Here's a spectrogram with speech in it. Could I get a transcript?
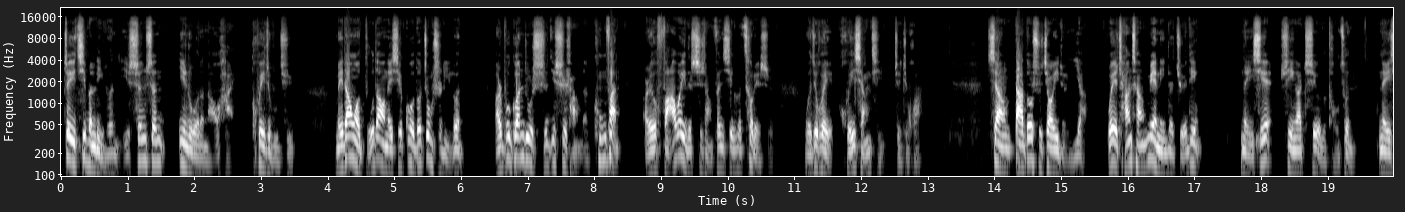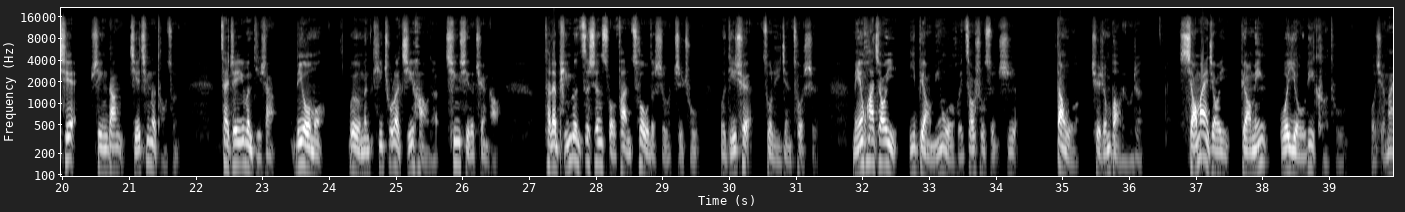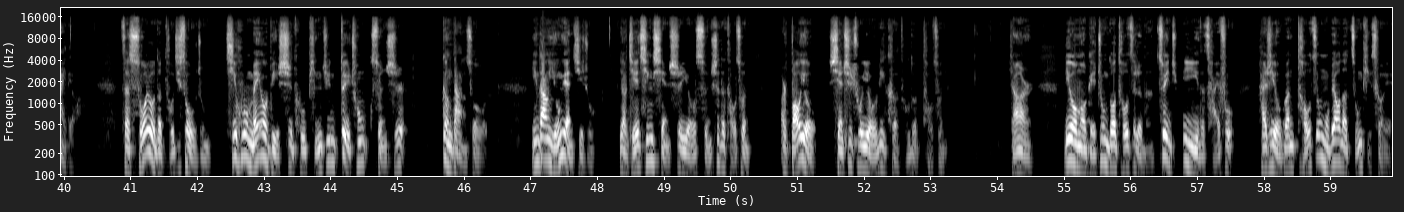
这一基本理论已深深印入我的脑海，挥之不去。每当我读到那些过多重视理论而不关注实际市场的空泛而又乏味的市场分析和策略时，我就会回想起这句话。像大多数交易者一样，我也常常面临着决定哪些是应该持有的头寸，哪些是应当结清的头寸。在这一问题上，利欧莫为我们提出了极好的、清晰的劝告。他在评论自身所犯错误的时候指出。我的确做了一件错事，棉花交易已表明我会遭受损失，但我却仍保留着；小麦交易表明我有利可图，我却卖掉了。在所有的投机错误中，几乎没有比试图平均对冲损失更大的错误了。应当永远记住，要结清显示有损失的头寸，而保有显示出有利可图的头寸。然而，利沃莫给众多投资者的最具意义的财富，还是有关投资目标的总体策略。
